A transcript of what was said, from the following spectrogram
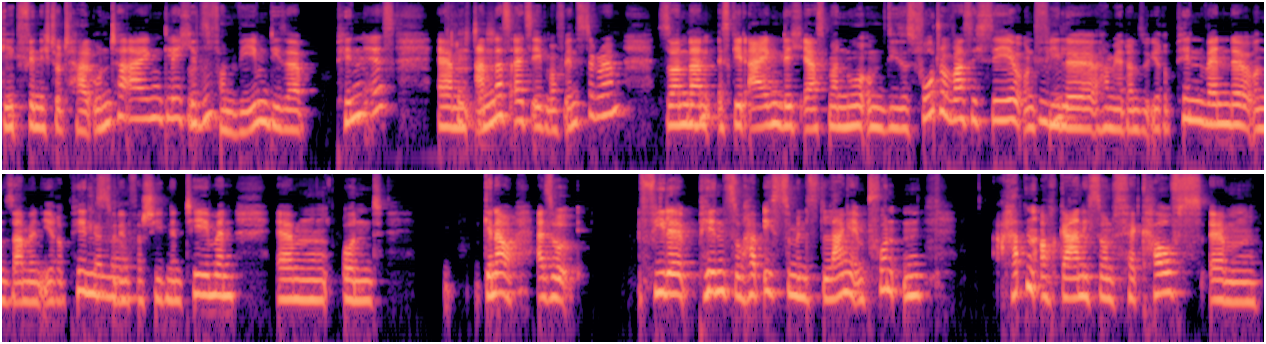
geht, finde ich, total unter eigentlich. Mhm. Jetzt von wem dieser Pin ist, ähm, anders als eben auf Instagram, sondern mhm. es geht eigentlich erstmal nur um dieses Foto, was ich sehe und mhm. viele haben ja dann so ihre Pinwände und sammeln ihre Pins genau. zu den verschiedenen Themen ähm, und genau, also viele Pins, so habe ich es zumindest lange empfunden, hatten auch gar nicht so ein Verkaufs ähm,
